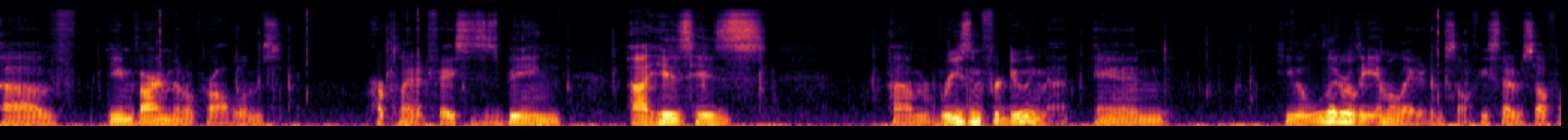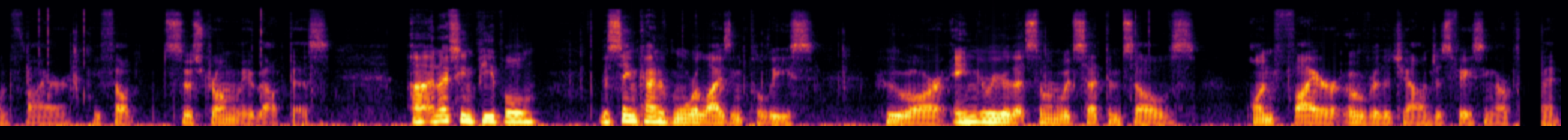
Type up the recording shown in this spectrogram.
of the environmental problems our planet faces as being uh, his his um, reason for doing that, and he literally immolated himself. He set himself on fire. He felt so strongly about this, uh, and I've seen people, the same kind of moralizing police, who are angrier that someone would set themselves on fire over the challenges facing our planet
